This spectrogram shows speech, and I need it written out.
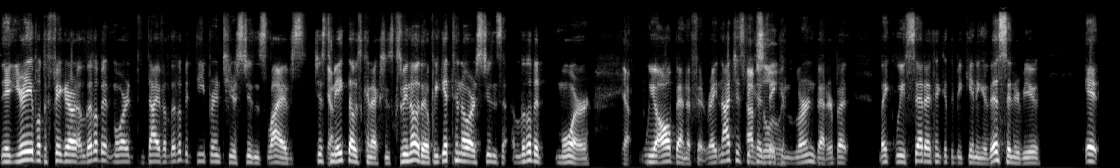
that you're able to figure out a little bit more, to dive a little bit deeper into your students' lives, just Yeah. to make those connections. Because we know that if we get to know our students a little bit more, Yeah. we all benefit, right? Not just because Absolutely. they can learn better, but like we said, I think at the beginning of this interview, it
